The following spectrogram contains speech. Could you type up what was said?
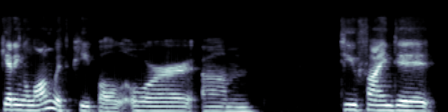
getting along with people, or um, do you find it?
